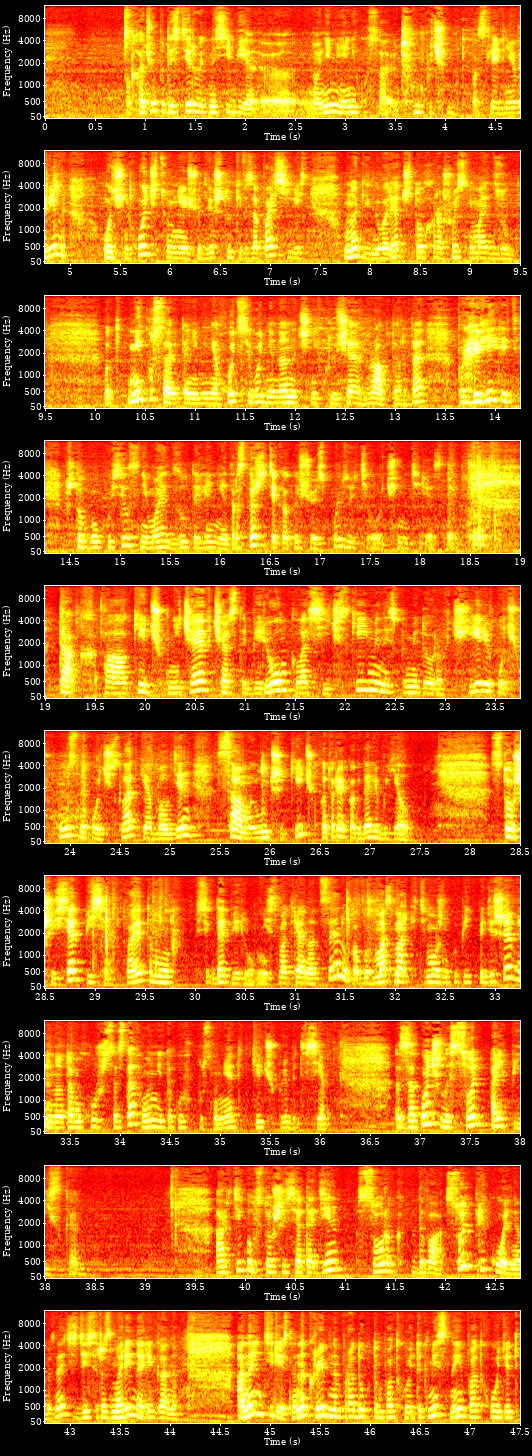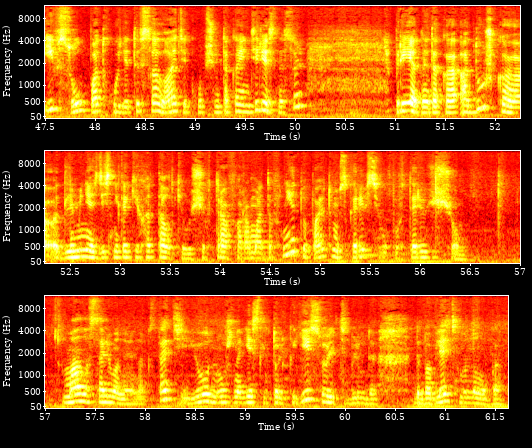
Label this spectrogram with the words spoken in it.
Хочу потестировать на себе, э, но они меня не кусают почему-то в последнее время. Очень хочется, у меня еще две штуки в запасе есть. Многие говорят, что хорошо снимает зуб. Вот не кусают они меня, хоть сегодня на ночь не включая раптор, да, проверить, чтобы укусил, снимает зуд или нет. Расскажите, как еще используете, очень интересно. Так, а, кетчуп Нечаев часто берем, классический именно из помидоров черри, очень вкусный, очень сладкий, обалденный, самый лучший кетчуп, который я когда-либо ел. 160-50, поэтому всегда берем. Несмотря на цену, как бы в масс-маркете можно купить подешевле, но там хуже состав, он не такой вкусный. У меня этот кетчуп любят все. Закончилась соль альпийская. Артикул 161.42. Соль прикольная, вы знаете, здесь розмарин, орегано. Она интересная, она к рыбным продуктам подходит, и к мясным подходит, и в суп подходит, и в салатик. В общем, такая интересная соль. Приятная такая одушка. Для меня здесь никаких отталкивающих трав, ароматов нету, поэтому, скорее всего, повторю еще. Мало соленая она, кстати, ее нужно, если только есть солите блюда, добавлять много.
